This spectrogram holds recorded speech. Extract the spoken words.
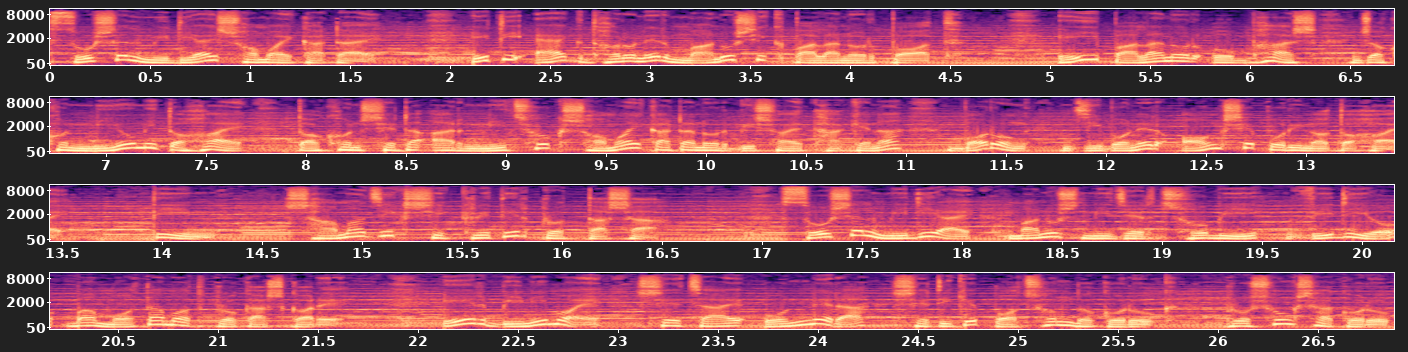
সোশ্যাল মিডিয়ায় সময় কাটায়। এটি এক ধরনের মানসিক পালানোর পথ। এই পালানোর অভ্যাস যখন নিয়মিত হয়, তখন সেটা আর নিছক সময় কাটানোর বিষয় থাকে না, বরং জীবনের অংশে পরিণত হয়। তিন, সামাজিক স্বীকৃতির প্রত্যাশা। সোশ্যাল মিডিয়ায় মানুষ নিজের ছবি, ভিডিও বা মতামত প্রকাশ করে। এর বিনিময়ে সে চায় অন্যেরা সেটিকে পছন্দ করুক, প্রশংসা করুক।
